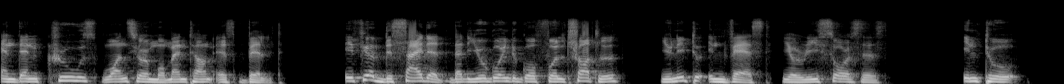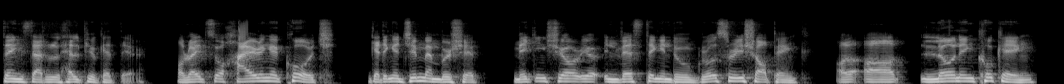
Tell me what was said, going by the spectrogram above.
and then cruise once your momentum is built. If you have decided that you're going to go full throttle, you need to invest your resources into things that will help you get there. All right. So, hiring a coach, getting a gym membership, making sure you're investing into grocery shopping, or learning cooking.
